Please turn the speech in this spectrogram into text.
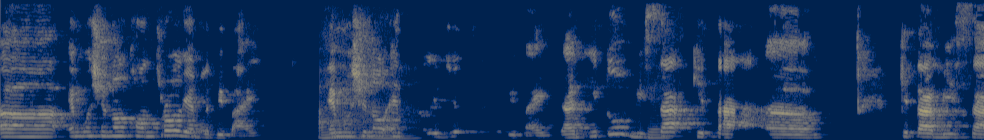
uh, emotional control yang lebih baik, ah. emotional intelligence yang lebih baik, dan itu bisa okay. kita uh, kita bisa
